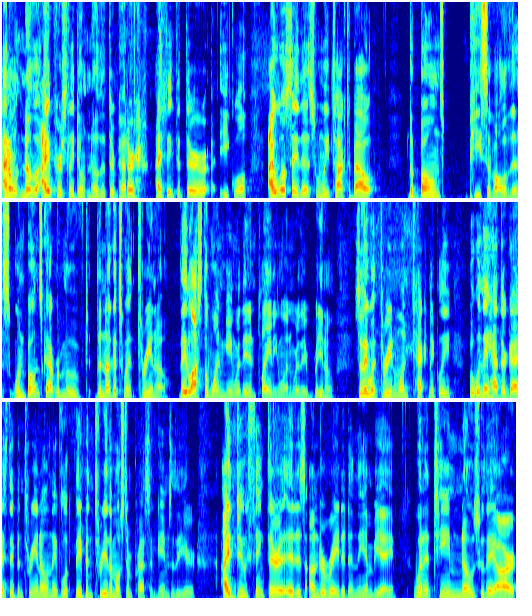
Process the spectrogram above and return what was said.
I don't know. I personally don't know that they're better. I think that they're equal. I will say this: when we talked about the Bones piece of all of this, when Bones got removed, the Nuggets went three and zero. They lost the one game where they didn't play anyone, where they you know, so they went three and one technically. But when they had their guys, they've been three and zero, and they've looked. They've been three of the most impressive games of the year. I do think there it is underrated in the NBA when a team knows who they are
